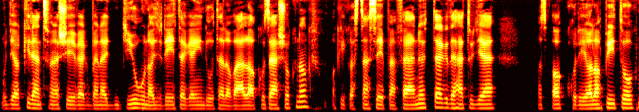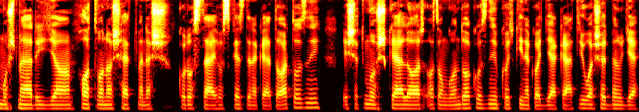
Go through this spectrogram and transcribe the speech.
ugye a 90-es években egy jó nagy rétege indult el a vállalkozásoknak, akik aztán szépen felnőttek, de hát ugye az akkori alapítók most már így a 60-as, 70-es korosztályhoz kezdenek el tartozni, és hát most kell azon gondolkozniuk, hogy kinek adják át. Jó esetben ugye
